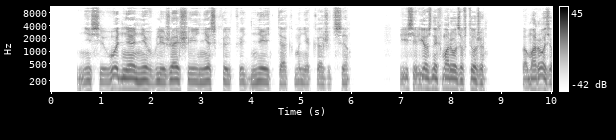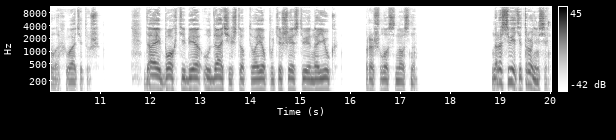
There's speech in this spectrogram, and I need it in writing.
— Не сегодня, не в ближайшие несколько дней, так мне кажется. — и серьезных морозов тоже. Поморозило, хватит уж. Дай бог тебе удачи, чтоб твое путешествие на юг прошло сносно. На рассвете тронемся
